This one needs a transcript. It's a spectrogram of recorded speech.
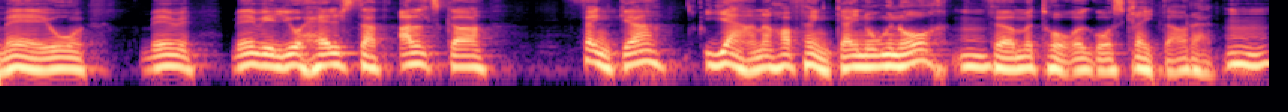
Vi, er jo, vi, vi vil jo helst at alt skal funke. Gjerne ha funka i noen år mm. før vi tårer å gå og skryte av det. Mm.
